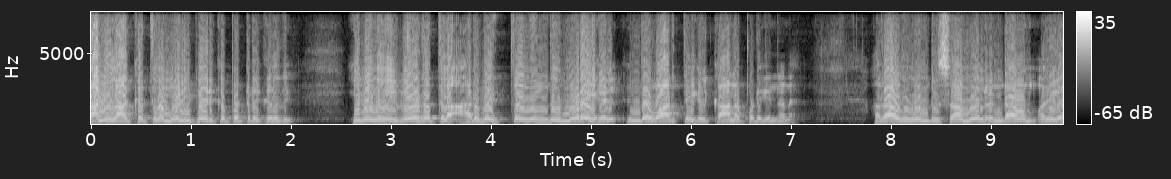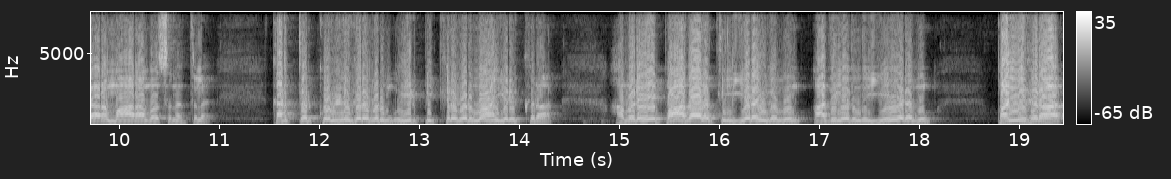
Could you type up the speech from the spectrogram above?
தமிழாக்கத்தில் மொழிபெயர்க்கப்பட்டிருக்கிறது. இவைகள் வேதத்தில் அறுபத்தைந்து முறைகள் இந்த வார்த்தைகள் காணப்படுகின்றன. அதாவது ஒன்று சாமியல் ரெண்டாம் அதிகாரம் ஆறாம் வசனத்தில் கர்த்தர் கொள்ளுகிறவரும் உயிர்ப்பிக்கிறவருமாய் இருக்கிறார்? அவரே பாதாளத்தில் இறங்கவும் அதிலிருந்து ஏறவும் பண்ணுகிறார்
